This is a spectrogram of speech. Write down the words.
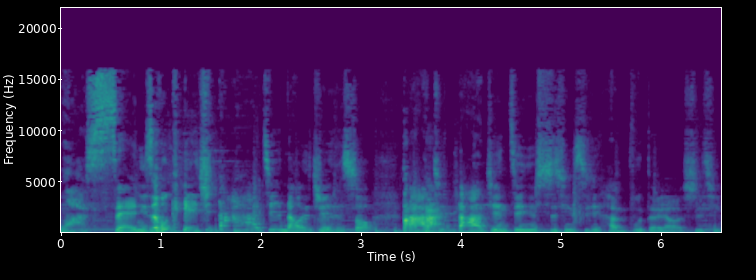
哇塞，你怎么可以去搭他肩？然后就觉得说搭肩搭肩这件事情是一件很不得了的事情。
